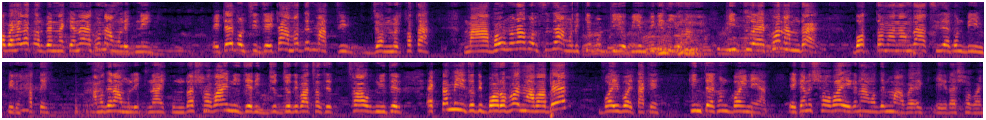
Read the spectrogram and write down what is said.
অবহেলা করবেন না কেন? এখন আমলিক নেই। এটাই বলছি যে এটা আমাদের মাতৃ জন্মের কথা। মা বোনরা বলছে যে আমলিককে ভোট দিও বিএনপি কে দিও না। কিন্তু এখন আমরা, বর্তমান আমরা আছি এখন বিএনপির হাতে। আমাদের আমলিক নাই, তোমরা সবাই নিজের ইজ্জত যদি বাঁচাতে চাও, নিজের একটা মেয়ে যদি বড় হয়, মা বাবের বই বয় তাকে। কিন্তু এখন বই নেই আর। এখানে সবাই, এখানে আমাদের মা বাবা এরা সবাই।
